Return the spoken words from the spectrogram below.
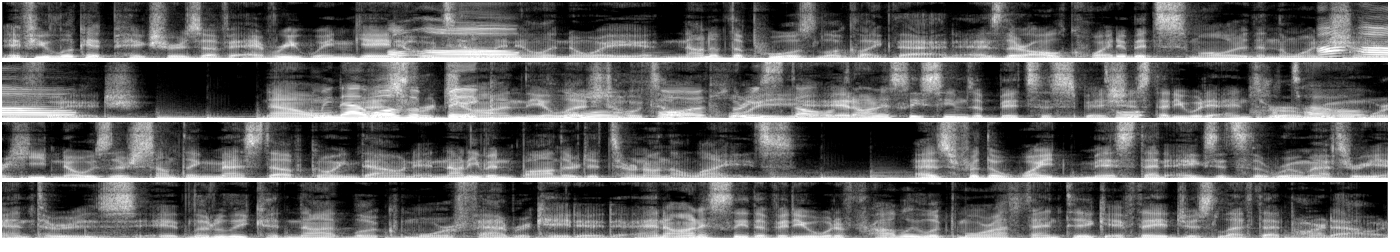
If you look at pictures of every Wingate hotel in Illinois, none of the pools look like that, as they're all quite a bit smaller than the one shown in the footage. Now, I mean, that as was a for big John, the alleged hotel employee, it honestly seems a bit suspicious that he would enter a room where he knows there's something messed up going down and not even bother to turn on the lights. As for the white mist that exits the room after he enters, it literally could not look more fabricated, and honestly, the video would have probably looked more authentic if they had just left that part out.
